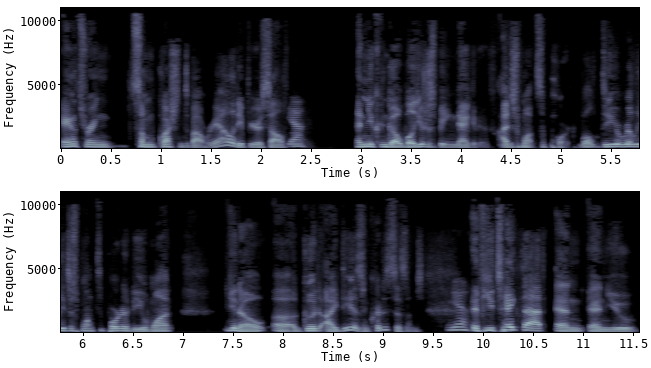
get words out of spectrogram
answering some questions about reality for yourself. Yeah. And you can go, well, you're just being negative. I just want support. Well, do you really just want support or do you want, you know, uh, good ideas and criticisms? Yeah. If you take that and, and you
